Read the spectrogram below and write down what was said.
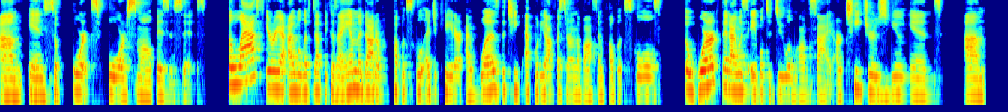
um, in supports for small businesses. The last area I will lift up because I am the daughter of a public school educator, I was the chief equity officer in the Boston Public Schools. The work that I was able to do alongside our teachers' unions um,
